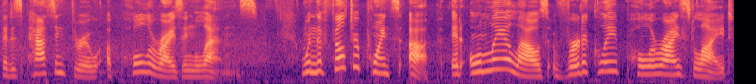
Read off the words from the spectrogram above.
that is passing through a polarizing lens. When the filter points up, it only allows vertically polarized light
